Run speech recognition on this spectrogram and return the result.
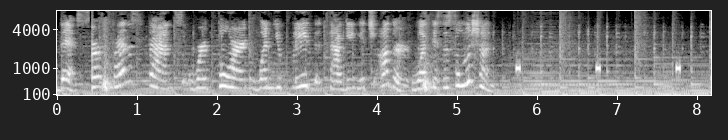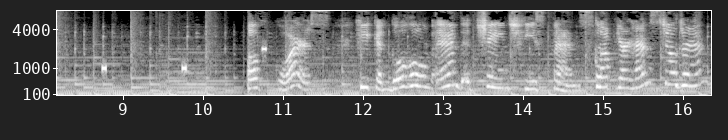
this? Her friend's pants were torn when you played tagging each other. What is the solution? Of course, he can go home and change his pants. Clap your hands, children.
